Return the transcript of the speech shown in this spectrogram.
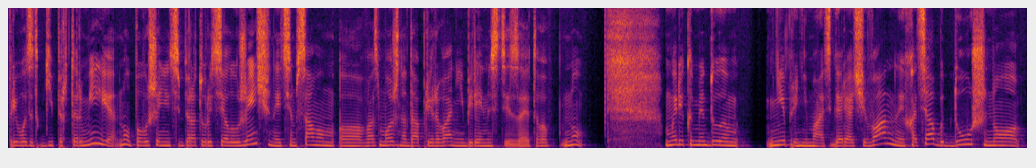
приводят к гипертермии, ну, повышению температуры тела у женщины, и тем самым, возможно, да, прерывание беременности из-за этого. Ну, мы рекомендуем не принимать горячие ванны, хотя бы душ, но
